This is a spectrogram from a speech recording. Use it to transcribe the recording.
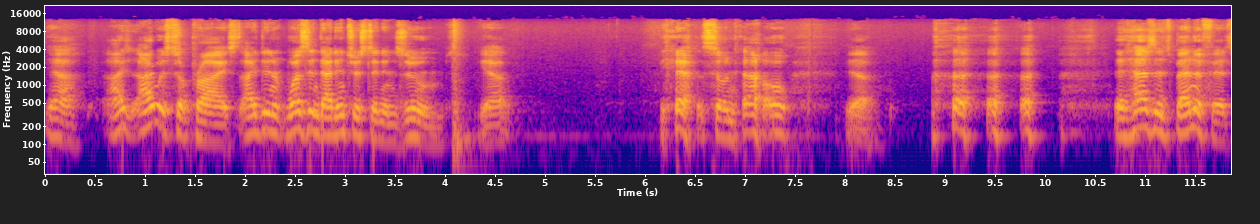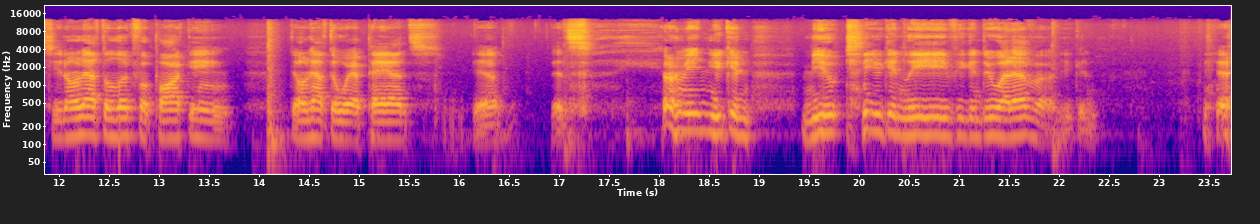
yeah. I I was surprised. I didn't wasn't that interested in Zooms. Yeah. Yeah, so now, yeah. it has its benefits. You don't have to look for parking, don't have to wear pants. Yeah. It's, you know what I mean? You can mute, you can leave, you can do whatever. You can, yeah.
